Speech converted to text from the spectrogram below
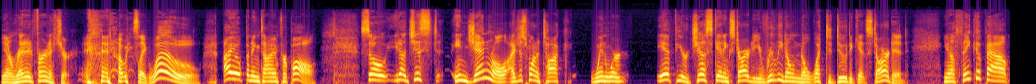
You know, rented furniture. And I was like, whoa, eye opening time for Paul. So, you know, just in general, I just want to talk when we're, if you're just getting started, you really don't know what to do to get started. You know, think about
